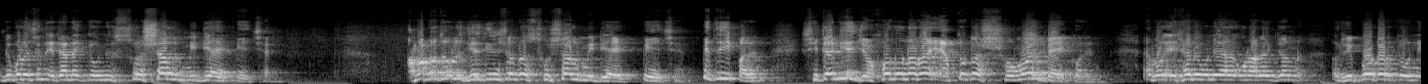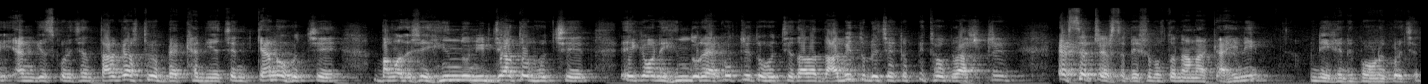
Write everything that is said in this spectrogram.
উনি বলেছেন এটা নাকি উনি সোশ্যাল মিডিয়ায় পেয়েছেন। আমার কথা হলো যে জিনিসটা ওরা সোশ্যাল মিডিয়ায় পেয়েছেন, পেতেই পারেন, সেটা নিয়ে যখন ওনারা এতটা সময় ব্যয় করেন এবং এখানে উনি, ওনার একজন রিপোর্টারকে উনি এনগেজ করেছেন। তার কাছ থেকে ব্যাখ্যা নিয়েছেন, কেন হচ্ছে বাংলাদেশে হিন্দু নির্যাতন হচ্ছে, এই কারণে হিন্দুরা একত্রিত হচ্ছে, তারা দাবি তুলেছে একটা পৃথক রাষ্ট্রের এটসেট্রা এটসেট্রা এই সমস্ত নানা কাহিনী উনি এখানে বর্ণনা করেছেন।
